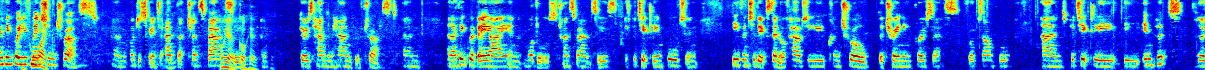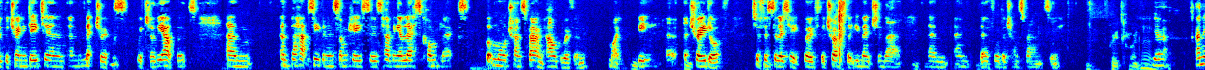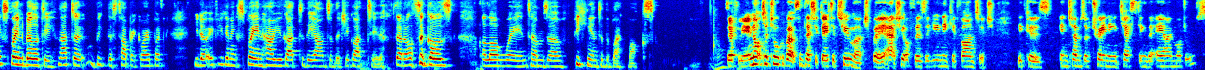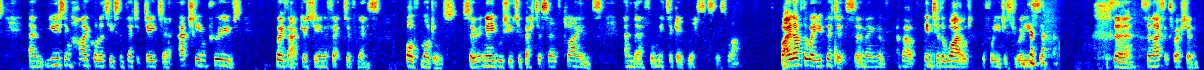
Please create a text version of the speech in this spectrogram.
I think where you've Before mentioned I... trust, um, I'm just going to add that transparency oh, yeah, go ahead. goes hand in hand with trust. Um, and I think with AI and models, transparency is, is particularly important, even to the extent of how do you control the training process, for example, and particularly the inputs, so the training data and, and the metrics, which are the outputs. Um, and perhaps even in some cases, having a less complex but more transparent algorithm might be a, a trade off to facilitate both the trust that you mentioned there um, and therefore the transparency. Great point. Yeah. And explainability, not to beat this topic, right? But you know, if you can explain how you got to the answer that you got to, that also goes a long way in terms of peeking into the black box. Oh. Definitely. And not to talk about synthetic data too much, but it actually offers a unique advantage because, in terms of training and testing the AI models, um, using high quality synthetic data actually improves both accuracy and effectiveness of models. So it enables you to better serve clients and therefore mitigate risks as well. But I love the way you put it, Simone, about into the wild before you just release it. It's a, it's a nice expression.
